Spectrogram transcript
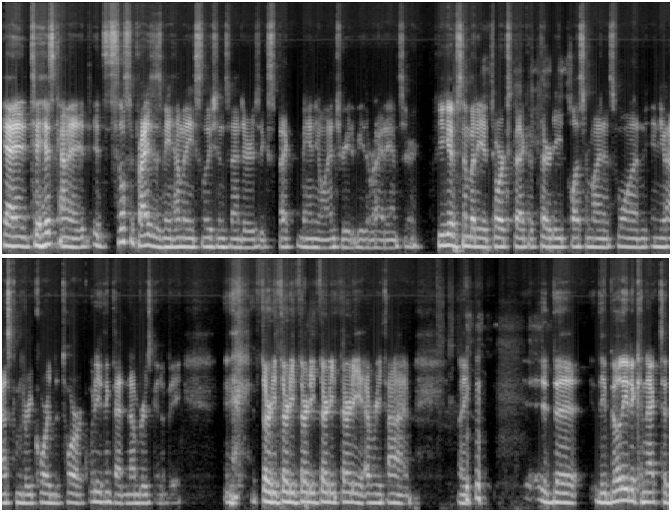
Yeah to his comment it, it still surprises me how many solutions vendors expect manual entry to be the right answer. If you give somebody a torque spec of 30 plus or minus one and you ask them to record the torque what do you think that number is going to be? 30 30 30 30 30 every time. Like the the ability to connect to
